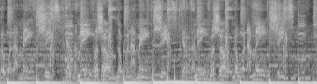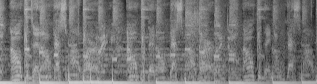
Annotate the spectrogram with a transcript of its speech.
Know what I mean for sheets. Know what I mean for sure. Know what I mean for sheets. Know what I mean for sure. Know what I mean for sheets. I don't put that on, that's my word. I don't put that on, that's my word. I don't think they know, that's my word.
